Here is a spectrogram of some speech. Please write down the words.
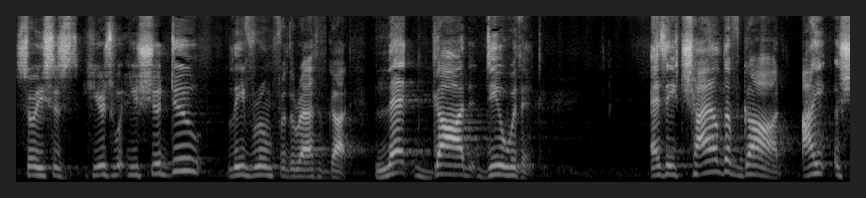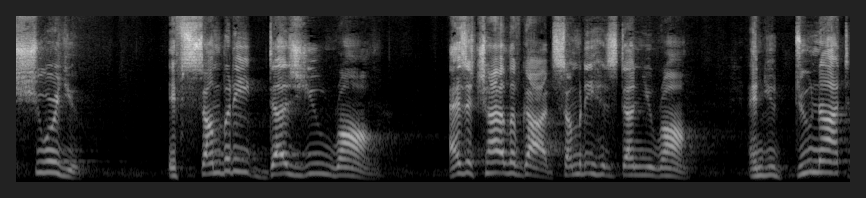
So he says, here's what you should do leave room for the wrath of God. Let God deal with it. As a child of God, I assure you, if somebody does you wrong, as a child of God, somebody has done you wrong, and you do not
